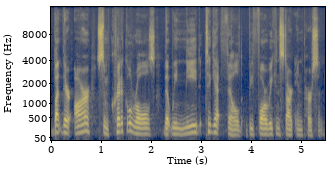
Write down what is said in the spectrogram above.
But there are some critical roles that we need to get filled before we can start in person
